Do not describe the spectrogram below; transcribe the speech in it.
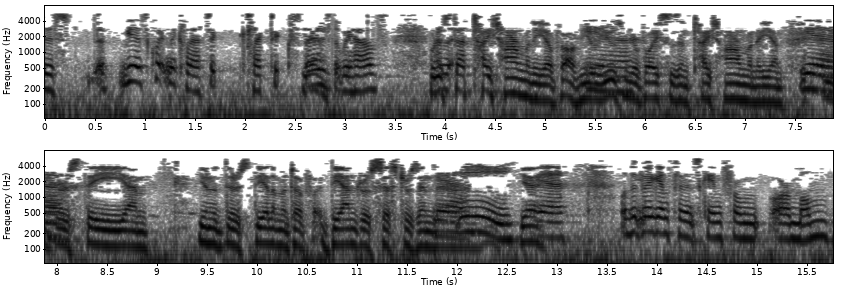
this, uh, yeah, it's quite an eclectic, eclectic style Yeah. that we have. But it's that tight harmony of, of you know, Yeah. using your voices in tight harmony, and Yeah. there's the, um, you know, there's the element of the Andrews sisters in there. Yeah. Mm. yeah. Well, the big influence came from our mum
